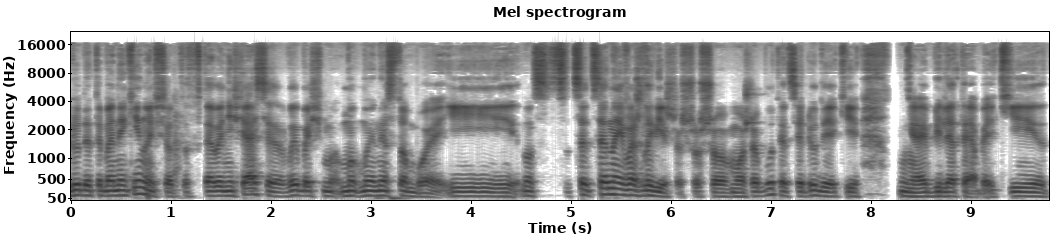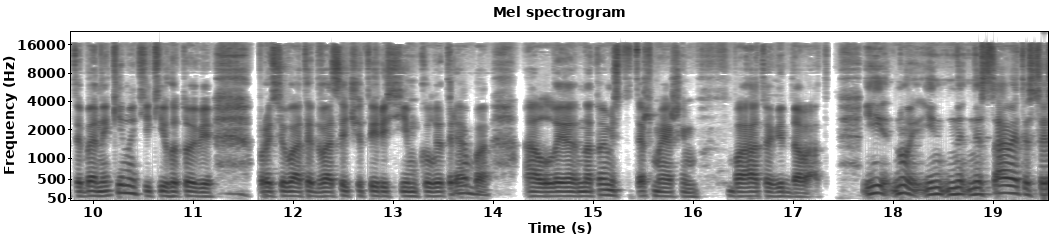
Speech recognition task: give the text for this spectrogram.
люди тебе не кинуть, все, в тебе нещастя, вибач, ми не з тобою. І ну, це це найважливіше, що що може бути. Це люди, які е, біля тебе, які тебе не кинуть, які готові працювати 24-7, коли треба, але натомість ти теж маєш їм багато віддавати. І ну і не ставити собі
